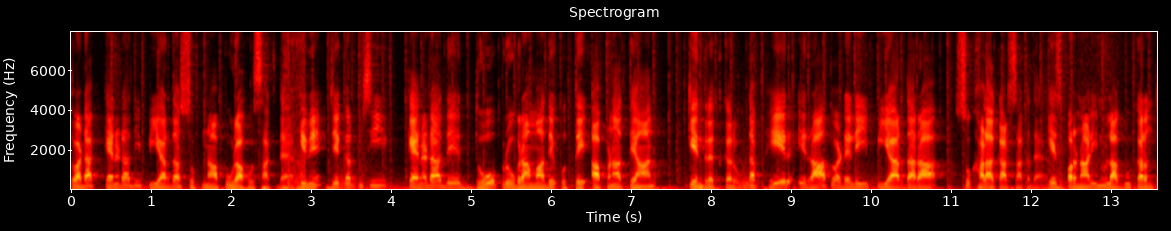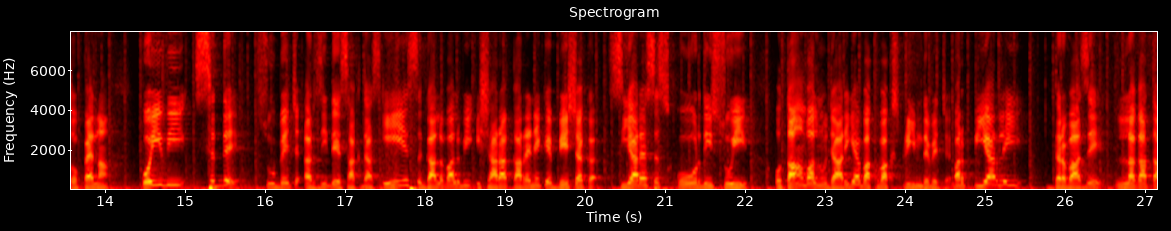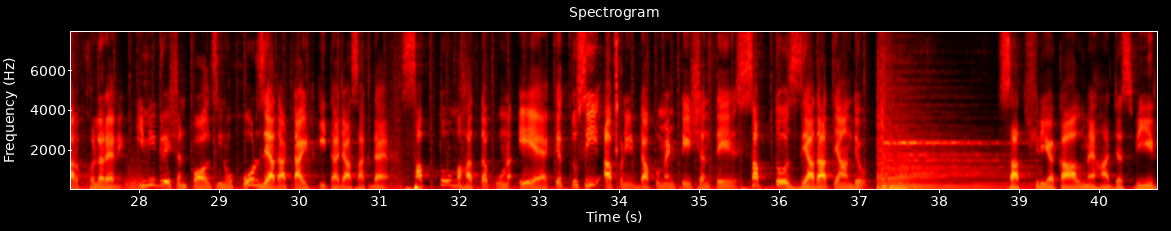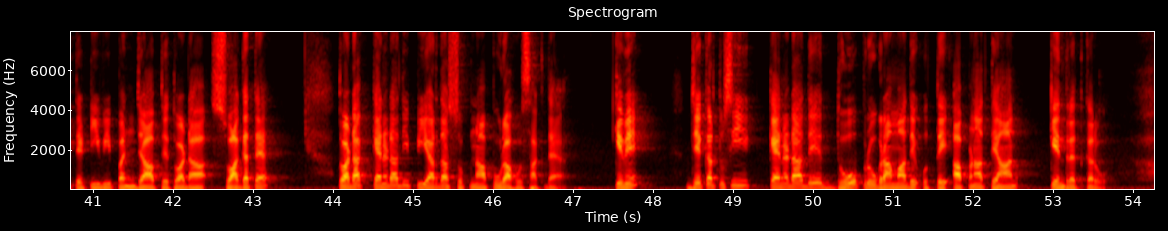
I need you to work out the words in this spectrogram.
ਤੁਹਾਡਾ ਕੈਨੇਡਾ ਦੀ ਪੀਆਰ ਦਾ ਸੁਪਨਾ ਪੂਰਾ ਹੋ ਸਕਦਾ ਹੈ। ਕਿਵੇਂ? ਜੇਕਰ ਤੁਸੀਂ ਕੈਨੇਡਾ ਦੇ ਦੋ ਪ੍ਰੋਗਰਾਮਾਂ ਦੇ ਉੱਤੇ ਆਪਣਾ ਧਿਆਨ ਕੇਂਦਰਿਤ ਕਰੋ, ਤਾਂ ਫਿਰ ਇਹ ਰਾਹ ਤੁਹਾਡੇ ਲਈ ਪੀਆਰ ਦਾ ਰਾਹ ਸੁਖਾਲਾ ਕਰ ਸਕਦਾ ਹੈ। ਇਸ ਪ੍ਰਣਾਲੀ ਨੂੰ ਲਾਗੂ ਕਰਨ ਤੋਂ ਪਹਿਲਾਂ ਕੋਈ ਵੀ ਸਿੱਧੇ ਸੂਬੇ 'ਚ ਅਰਜ਼ੀ ਦੇ ਸਕਦਾ ਸੀ। ਇਸ ਗੱਲ ਵੱਲ ਵੀ ਇਸ਼ਾਰਾ ਕਰ ਰਹੇ ਨੇ ਕਿ ਬੇਸ਼ੱਕ ਸੀਆਰਐਸ ਸਕੋਰ ਦੀ ਸੂਈ ਉਤਾਂ ਵੱਲ ਨੂੰ ਜਾ ਰਹੀ ਹੈ ਵੱਖ-ਵੱਖ ਸਟਰੀਮ ਦੇ ਵਿੱਚ। ਪਰ ਪੀਆਰ ਲਈ ਦਰਵਾਜ਼ੇ ਲਗਾਤਾਰ ਖੁੱਲ ਰਹੇ ਨੇ। ਇਮੀਗ੍ਰੇਸ਼ਨ ਪਾਲਿਸੀ ਨੂੰ ਹੋਰ ਜ਼ਿਆਦਾ ਟਾਈਟ ਕੀਤਾ ਜਾ ਸਕਦਾ ਹੈ। ਸਭ ਤੋਂ ਮਹੱਤਵਪੂਰਨ ਇਹ ਹੈ ਕਿ ਤੁਸੀਂ ਆਪਣੀ ਡਾਕੂਮੈਂਟੇਸ਼ਨ ਤੇ ਸਭ ਤੋਂ ਜ਼ਿਆਦਾ ਧਿਆਨ ਦਿਓ। ਸਤਿ ਸ਼੍ਰੀ ਅਕਾਲ, ਮੈਂ ਹਾਂ ਜਸਵੀਰ ਤੇ ਟੀਵੀ ਪੰਜਾਬ ਤੇ ਤੁਹਾਡਾ ਸਵਾਗਤ ਹੈ। ਤੁਹਾਡਾ ਕੈਨੇਡਾ ਦੀ ਪੀਆਰ ਦਾ ਸੁਪਨਾ ਪੂਰਾ ਹੋ ਸਕਦਾ ਹੈ। ਕਿਵੇਂ? ਜੇਕਰ ਤੁਸੀਂ ਕੈਨੇਡਾ ਦੇ ਦੋ ਪ੍ਰੋਗਰਾਮਾਂ ਦੇ ਉੱਤੇ ਆਪਣਾ ਧਿਆਨ ਕੇਂਦਰਿਤ ਕਰੋ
